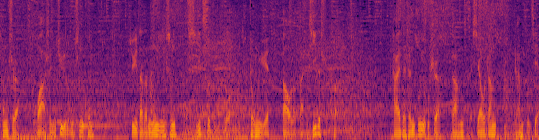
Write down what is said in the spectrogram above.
同时，化神巨龙升空，巨大的龙吟声其此彼伏，终于到了反击的时刻。泰坦神族勇士刚才的嚣张已然不见，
